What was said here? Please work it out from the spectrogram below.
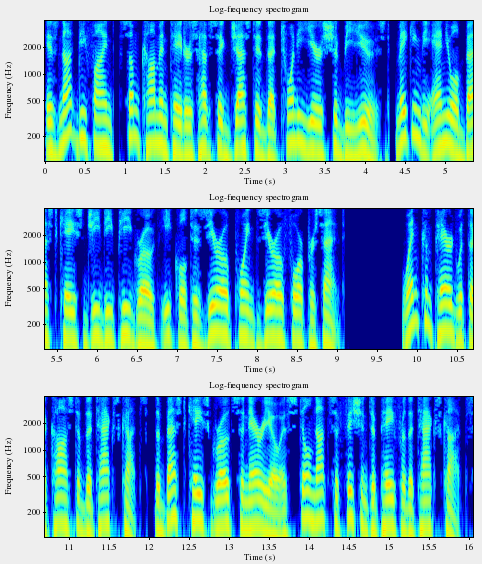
is not defined. Some commentators have suggested that 20 years should be used, making the annual best case GDP growth equal to 0.04%. When compared with the cost of the tax cuts, the best case growth scenario is still not sufficient to pay for the tax cuts.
